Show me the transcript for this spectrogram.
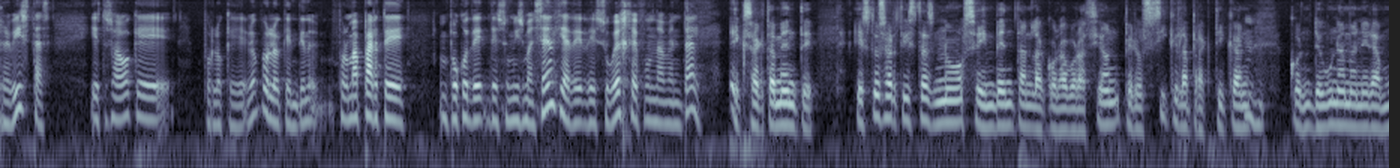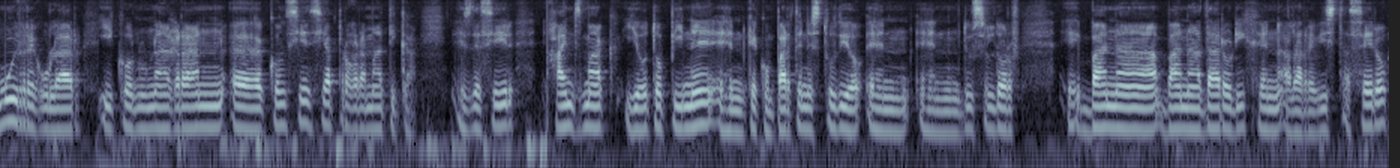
revistas. Y esto es algo que, por lo que, ¿no? por lo que entiendo, forma parte un poco de, su misma esencia, de, su eje fundamental. Exactamente. Estos artistas no se inventan la colaboración, pero sí que la practican con, de una manera muy regular y con una gran eh, conciencia programática. Es decir, Heinz Mack y Otto Pine, en, que comparten estudio en, en Düsseldorf, eh, van, a, van a dar origen a la revista Cero.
